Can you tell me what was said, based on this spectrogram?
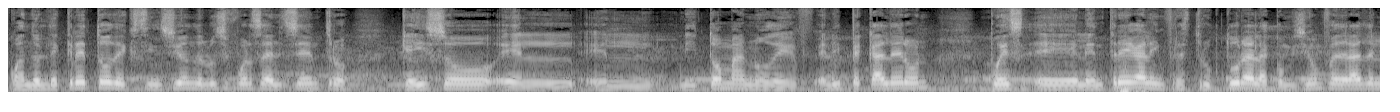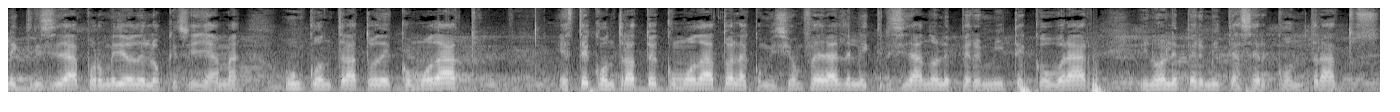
Cuando el decreto de extinción de luz y fuerza del centro que hizo el, nitómano de Felipe Calderón, pues eh, le entrega la infraestructura a la Comisión Federal de Electricidad por medio de lo que se llama un contrato de comodato. Este contrato de comodato a la Comisión Federal de Electricidad no le permite cobrar y no le permite hacer contratos.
